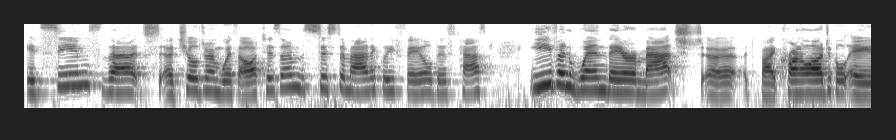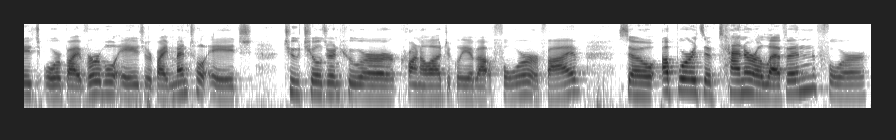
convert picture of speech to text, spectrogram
It seems that uh, children with autism systematically fail this task even when they are matched uh, by chronological age or by verbal age or by mental age to children who are chronologically about four or five. So upwards of 10 or 11 for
